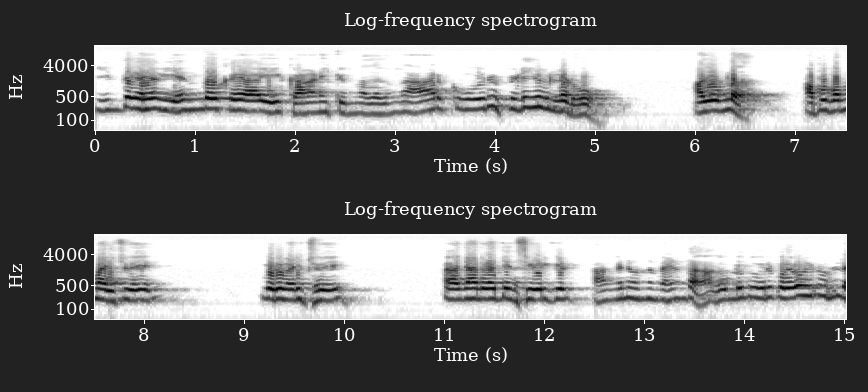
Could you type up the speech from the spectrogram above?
ഇദ്ദേഹം എന്തൊക്കെയായി കാണിക്കുന്നതെന്ന് ആർക്കും ഒരു പിടിയുമില്ലടോ. അതുകൊണ്ട് അപ്പൂപ്പൻ മരിച്ചുവേ ഗുരു മരിച്ചുവേ ഞാൻ രാജ്യം സ്വീകരിക്കും അങ്ങനെ ഒന്നും വേണ്ട. അതുകൊണ്ടൊന്നും ഒരു പ്രയോജനമില്ല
